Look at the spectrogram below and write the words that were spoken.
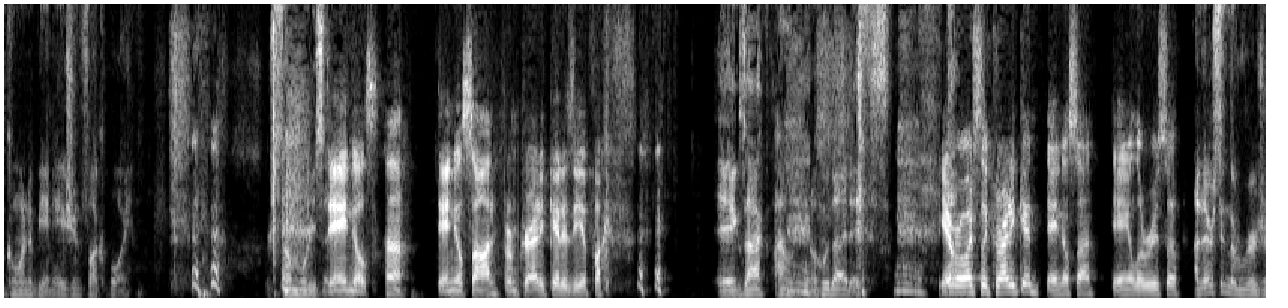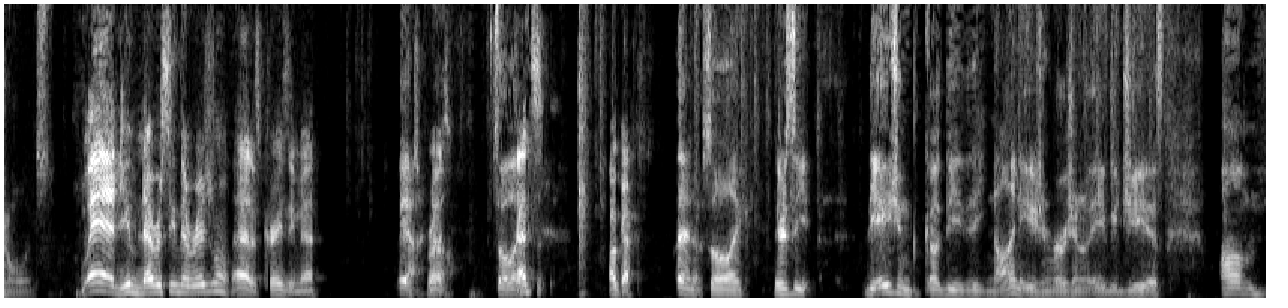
going to be an Asian fuckboy. For some reason. Daniels, huh? Daniel San from Karate Kid. Is he a fucking? Exact. I don't even know who that is. you ever watch the Karate Kid? Daniel San, Daniel LaRusso. I've never seen the original ones. Man, you've never seen the original? That is crazy, man. Yeah. no. So like, That's okay. yeah, no, so like, there's the the Asian, uh, the the non-Asian version of ABG is, um,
